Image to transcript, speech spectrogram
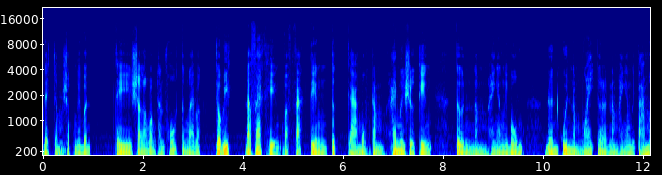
để chăm sóc người bệnh. Thì Sở Lao động thành phố Tân Lai Bắc cho biết đã phát hiện và phạt tiền tất cả 120 sự kiện từ năm 2014 đến cuối năm ngoái, tức là năm 2018,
